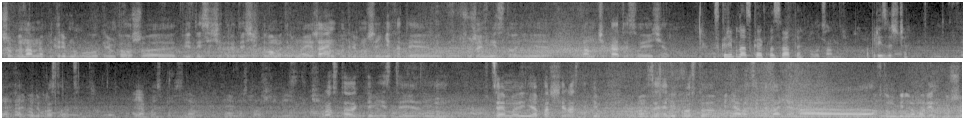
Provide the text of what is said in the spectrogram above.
щоб нам не потрібно було, крім того, що 2000-3000 кілометрів наїжджаємо, потрібно ще їхати в чуже місто і там чекати своєї черги. Скажіть, будь ласка, як вас звати? Олександр, А прізвище? хай буде просто Олександр. А як вас представити? Просто Просто активісти. Ну, це ми, я перший раз таким. Ми взагалі просто підняли це питання на автомобільному ринку, що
